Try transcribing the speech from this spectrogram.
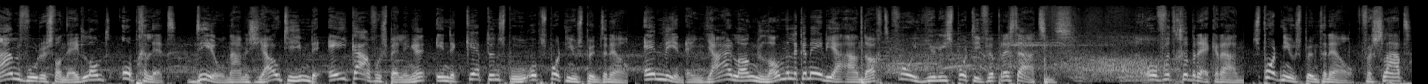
aanvoerders van Nederland, opgelet. Deel namens jouw team de EK-voorspellingen in de Captain's Pool op sportnieuws.nl. En win een jaar lang landelijke media-aandacht voor jullie sportieve prestaties. Of het gebrek eraan. Sportnieuws.nl verslaat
